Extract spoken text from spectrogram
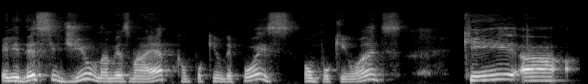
ele decidiu na mesma época, um pouquinho depois ou um pouquinho antes, que a,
